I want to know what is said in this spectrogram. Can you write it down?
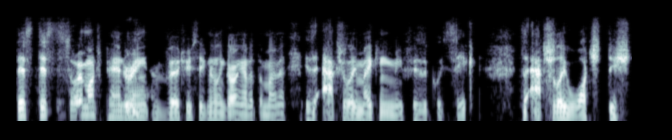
there's there's so much pandering and virtue signaling going on at the moment is actually making me physically sick to actually watch this sh-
